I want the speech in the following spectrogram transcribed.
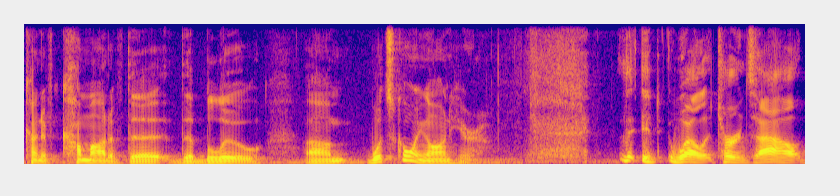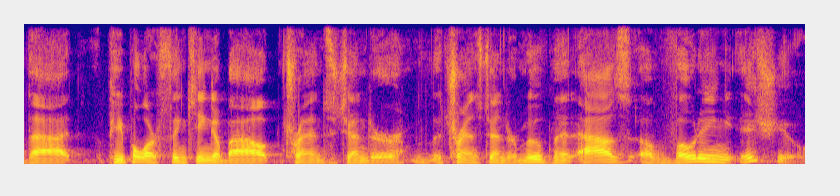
kind of come out of the, the blue. Um, what's going on here? It, well, it turns out that people are thinking about transgender, the transgender movement, as a voting issue.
